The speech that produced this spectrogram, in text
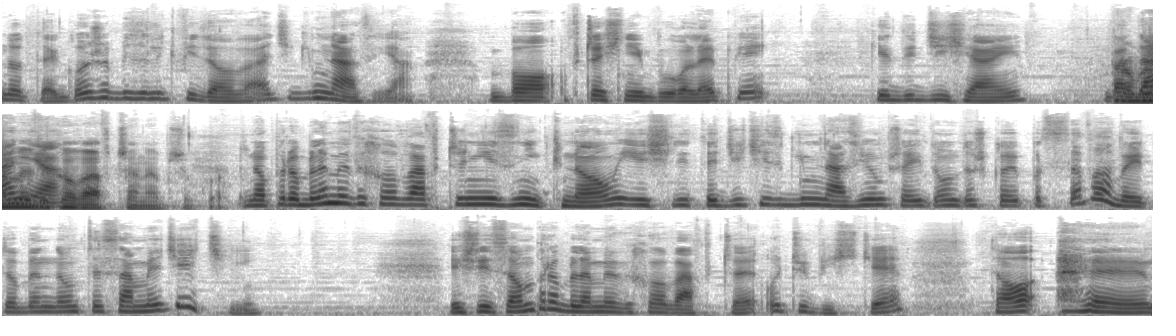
do tego, żeby zlikwidować gimnazja? Bo wcześniej było lepiej, kiedy dzisiaj badania. Problemy wychowawcze na przykład. No problemy wychowawcze nie znikną, jeśli te dzieci z gimnazjum przejdą do szkoły podstawowej. To będą te same dzieci. Jeśli są problemy wychowawcze, oczywiście, to e,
